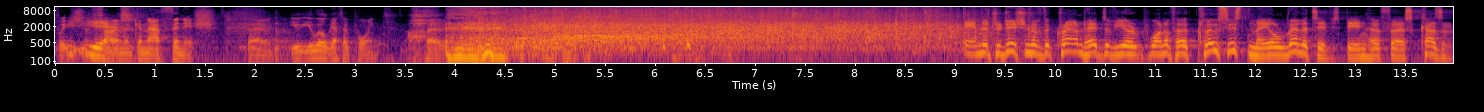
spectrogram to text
which Yes. Simon can now finish. So you, you will get a point. So. In the tradition of the crowned heads of Europe, one of her closest male relatives being her first cousin.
